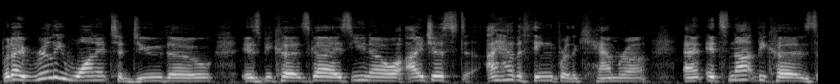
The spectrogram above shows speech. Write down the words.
But I really wanted to do though is because, guys, you know, I just I have a thing for the camera and it's not because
